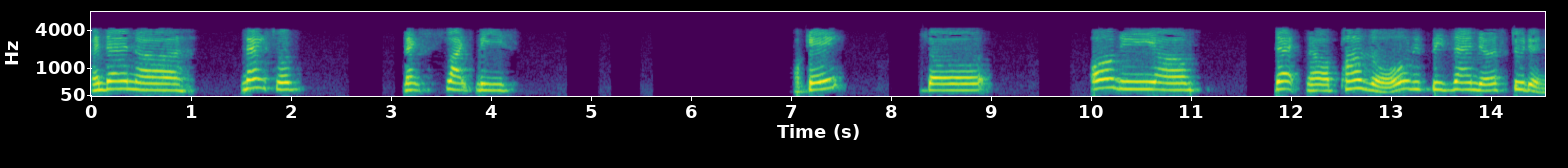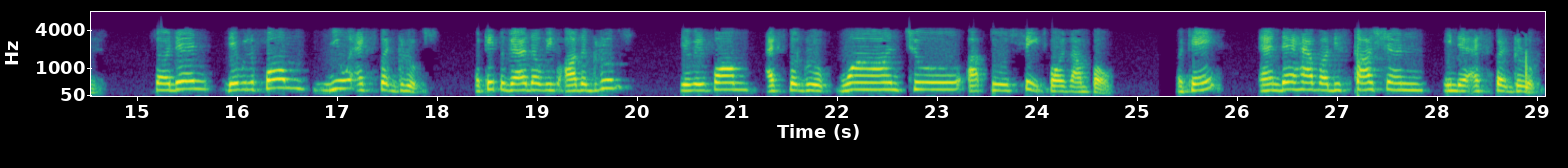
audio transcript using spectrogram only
And then uh, next, next slide, please. Okay, so all the um, that uh, puzzle represent the students. So then they will form new expert groups. Okay, together with other groups, they will form expert group one, two, up to six, for example. Okay, and they have a discussion in the expert groups.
